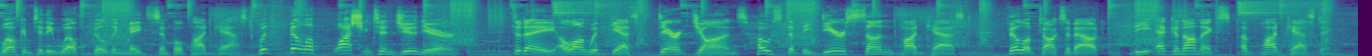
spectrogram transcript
Welcome to the Wealth Building Made Simple podcast with Philip Washington Jr. Today, along with guest Derek Johns, host of the Dear Son podcast, Philip talks about the economics of podcasting.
